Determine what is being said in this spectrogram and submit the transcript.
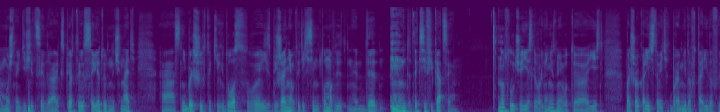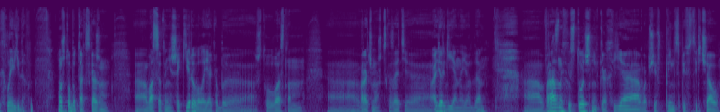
мощный дефицит, да, эксперты советуют начинать э, с небольших таких доз в избежание вот этих симптомов детоксификации. Ну, в случае, если в организме вот э, есть большое количество этих бромидов, фторидов и хлоридов. Ну, чтобы, так скажем, вас это не шокировало, якобы, что у вас там врач может сказать аллергия на йод, да. В разных источниках я вообще, в принципе, встречал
